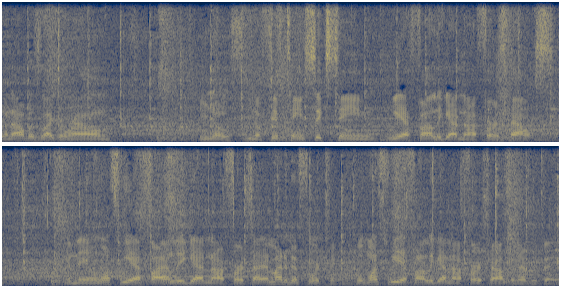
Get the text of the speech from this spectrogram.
when I was like around you know, you know, 15, 16, we had finally gotten our first house. And then once we had finally gotten our first house, it might have been 14, but once we had finally gotten our first house and everything,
